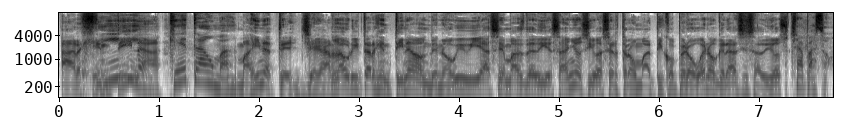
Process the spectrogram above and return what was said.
Argentina. Sí, qué trauma. Imagínate, llegar ahorita a Argentina, donde no vivía hace más de 10 años, iba a ser traumático. Pero bueno, gracias a Dios. Ya pasó.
